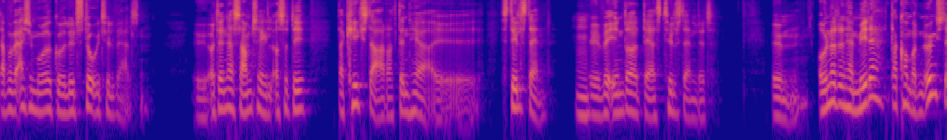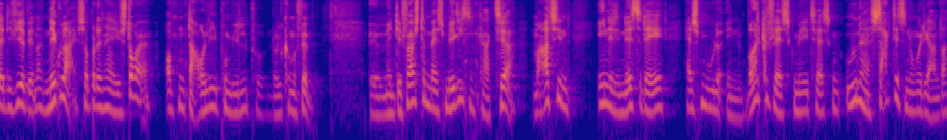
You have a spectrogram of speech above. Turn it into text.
der på hver sin måde er gået lidt stå i tilværelsen. Øh, og den her samtale, og så det, der kickstarter den her øh, stillstand, Mm. øh, vil ændre deres tilstand lidt. Øhm, og under den her middag, der kommer den yngste af de fire venner, Nikolaj, så på den her historie om den daglige promille på 0,5. Øh, men det første Mads Mikkelsens karakter, Martin, en af de næste dage, han smugler en vodkaflaske med i tasken, uden at have sagt det til nogle af de andre,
